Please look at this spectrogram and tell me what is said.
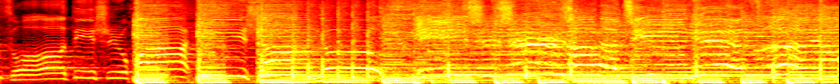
做的是花衣裳哟，你是世上的奇女子呀，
